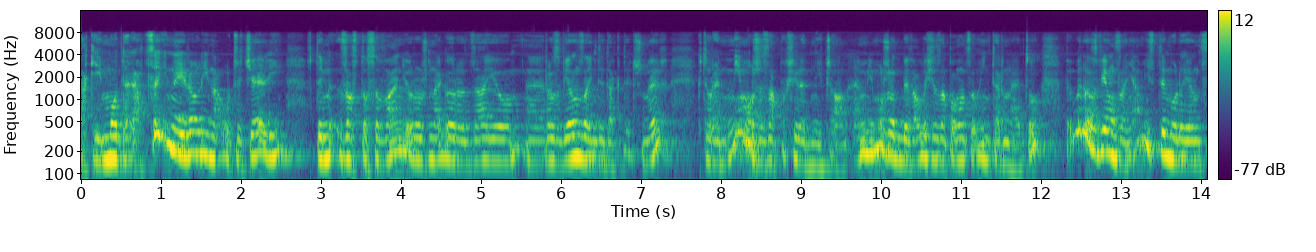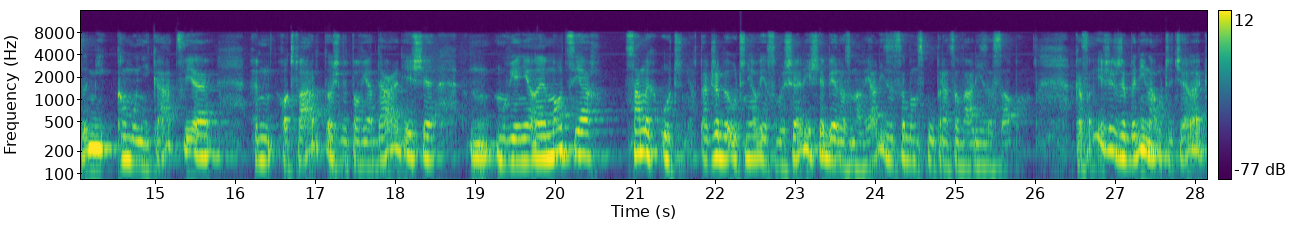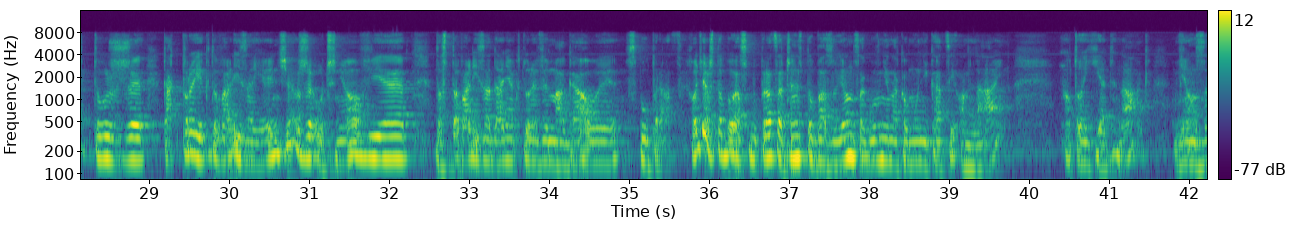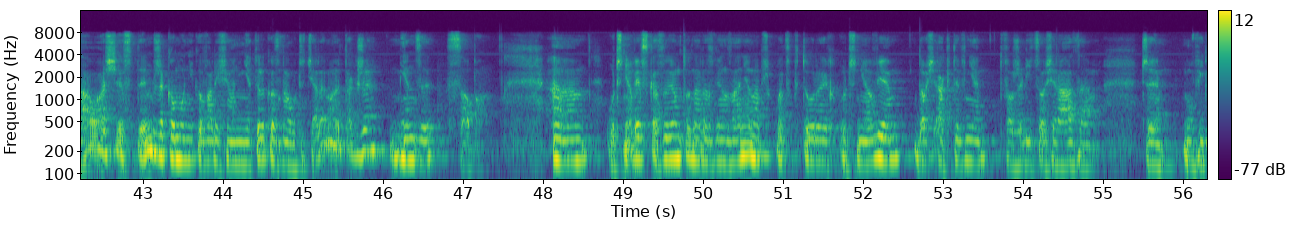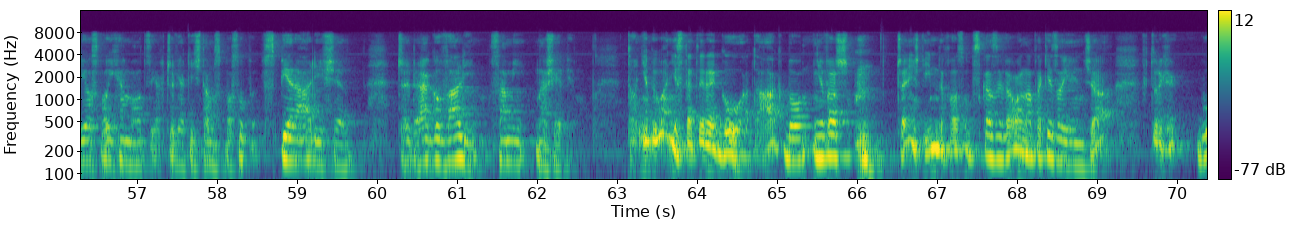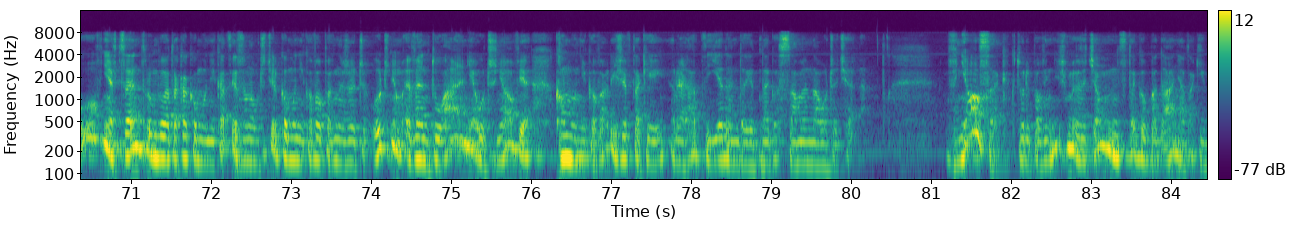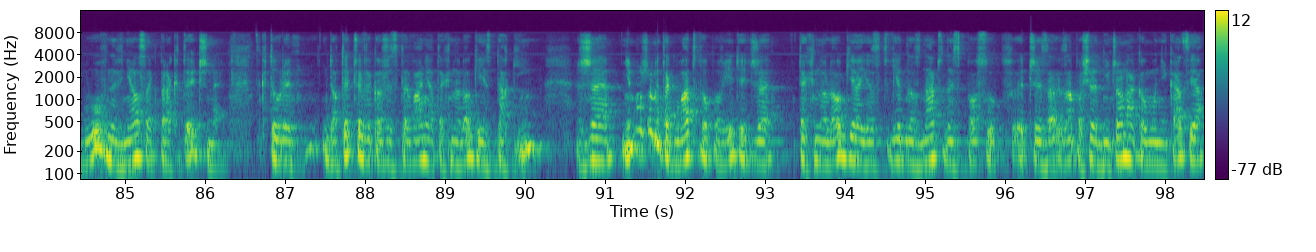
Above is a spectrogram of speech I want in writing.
takiej moderacyjnej roli nauczycieli w tym zastosowaniu różnego rodzaju e, rozwiązań dydaktycznych, które mimo, że zapośredniczone, mimo, że odbywały się za pomocą internetu, były rozwiązaniami stymulującymi komunikację, otwartość, wypowiadanie się, mówienie o emocjach samych uczniów, tak żeby uczniowie słyszeli siebie, rozmawiali ze sobą, współpracowali ze sobą. Okazuje się, że byli nauczyciele, którzy tak projektowali zajęcia, że uczniowie dostawali zadania, które wymagały współpracy. Chociaż to była współpraca często bazująca głównie na komunikacji online, no to jednak wiązała się z tym, że komunikowali się oni nie tylko z nauczycielem, ale także między sobą. Uczniowie wskazują tu na rozwiązania, na przykład w których uczniowie dość aktywnie tworzyli coś razem, czy mówili o swoich emocjach, czy w jakiś tam sposób wspierali się, czy reagowali sami na siebie. To nie była niestety reguła, tak? Bo ponieważ część innych osób wskazywała na takie zajęcia, w których głównie w centrum była taka komunikacja, że nauczyciel komunikował pewne rzeczy uczniom, ewentualnie uczniowie komunikowali się w takiej relacji jeden do jednego z samym nauczycielem. Wniosek, który powinniśmy wyciągnąć z tego badania, taki główny wniosek praktyczny, który dotyczy wykorzystywania technologii, jest taki, że nie możemy tak łatwo powiedzieć, że technologia jest w jednoznaczny sposób, czy zapośredniczona komunikacja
